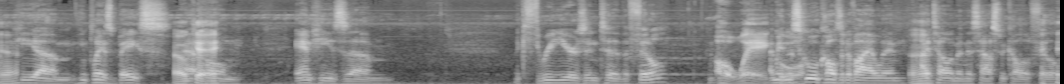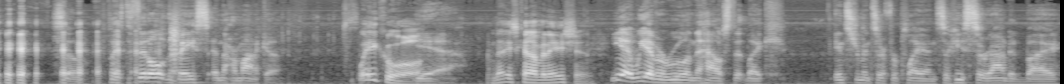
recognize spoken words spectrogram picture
yeah, he um he plays bass Okay. at home, and he's um like three years into the fiddle. Oh, way. I mean, the school calls it a violin. I uh-huh. tell him in this house we call it a fiddle. so he plays the fiddle, the bass, and the harmonica. Way cool. Yeah. Nice combination. Yeah, we have a rule in the house that like instruments are for playing, so he's surrounded by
